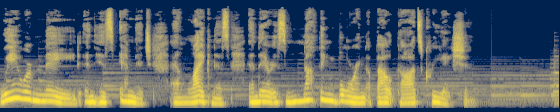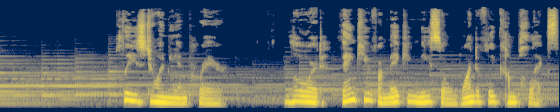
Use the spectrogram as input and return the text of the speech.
We were made in His image and likeness, and there is nothing boring about God's creation. Please join me in prayer. Lord, thank you for making me so wonderfully complex.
